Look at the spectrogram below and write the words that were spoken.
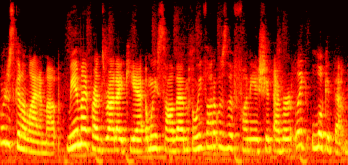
We're just gonna line them up. Me and my friends were at Ikea, and we saw them, and we thought it was the funniest shit ever. Like, look at them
